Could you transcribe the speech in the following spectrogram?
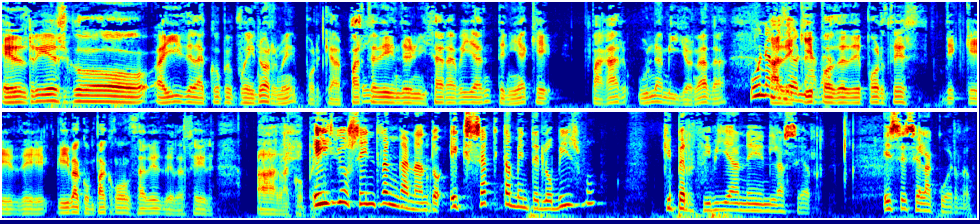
El riesgo ahí de la COPE fue enorme porque aparte de indemnizar a Villán tenía que pagar una millonada al equipo de deportes de que, que iba con Paco González de la SER a la COPE. Ellos entran ganando exactamente lo mismo que percibían en la SER. Ese es el acuerdo.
